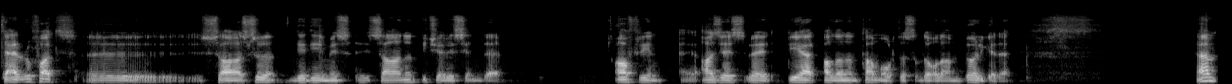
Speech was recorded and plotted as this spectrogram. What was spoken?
Terrifat e, sahası dediğimiz sahanın içerisinde Afrin, e, Azez ve diğer alanın tam ortasında olan bölgede hem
